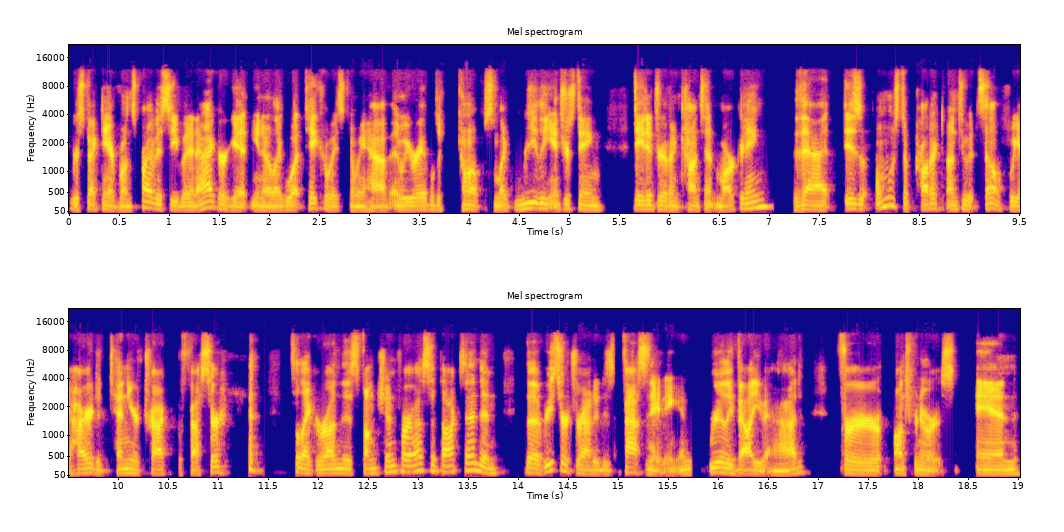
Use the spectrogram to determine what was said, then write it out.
respecting everyone's privacy, but in aggregate, you know, like what takeaways can we have? And we were able to come up with some like really interesting data driven content marketing that is almost a product unto itself. We hired a tenure track professor to like run this function for us at DocSend. And the research around it is fascinating and really value add for entrepreneurs. And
